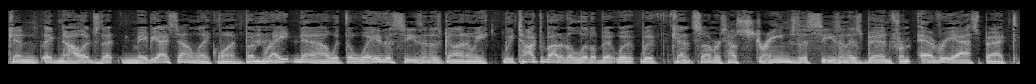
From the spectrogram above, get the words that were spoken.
can acknowledge that maybe I sound like one. But mm-hmm. right now, with the way the season has gone, and we, we talked about it a little bit with, with Kent Summers, how strange this season has been from every aspect,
